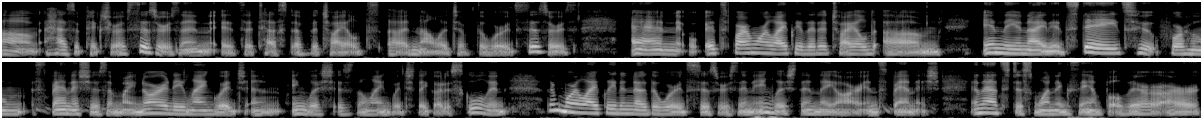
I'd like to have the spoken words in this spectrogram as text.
um, has a picture of scissors, and it's a test of the child's uh, knowledge of the word scissors. And it's far more likely that a child um, in the United States who, for whom Spanish is a minority language and English is the language they go to school in, they're more likely to know the word scissors in English than they are in Spanish. And that's just one example. There are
